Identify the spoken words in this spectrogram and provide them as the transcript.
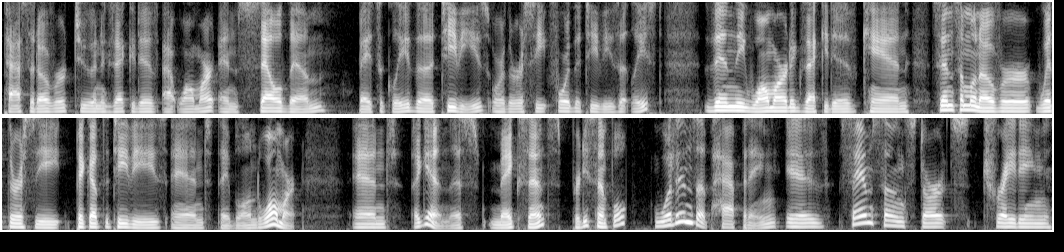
pass it over to an executive at Walmart and sell them basically the TVs or the receipt for the TVs at least. Then the Walmart executive can send someone over with the receipt, pick up the TVs, and they belong to Walmart. And again, this makes sense, pretty simple. What ends up happening is Samsung starts trading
